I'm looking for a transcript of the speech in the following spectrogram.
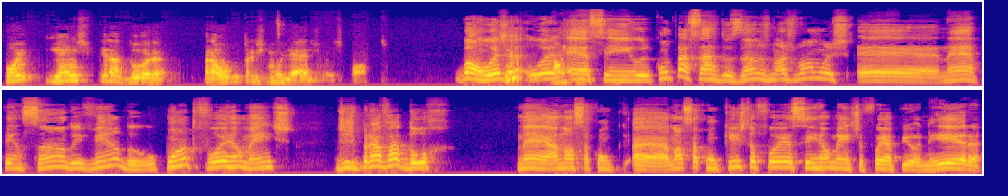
foi e é inspiradora para outras mulheres no esporte? Bom, hoje, hoje é assim, com o passar dos anos, nós vamos é, né, pensando e vendo o quanto foi realmente desbravador. Né? A, nossa, a nossa conquista foi assim, realmente, foi a pioneira,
